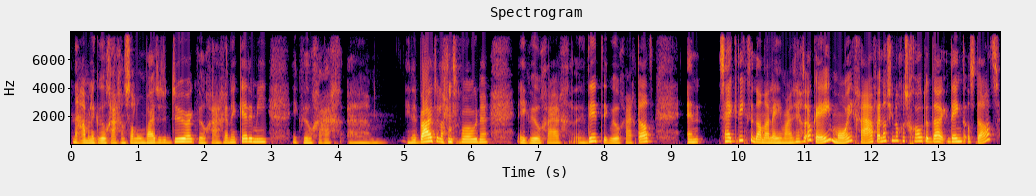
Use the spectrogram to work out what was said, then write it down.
Namelijk, ik wil graag een salon buiten de deur. Ik wil graag een academy. Ik wil graag ehm, in het buitenland wonen. Ik wil graag eh, dit, ik wil graag dat. En zij knikte dan alleen maar en zegt, oké, mooi, gaaf. En als je nog eens groter denkt als dat...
